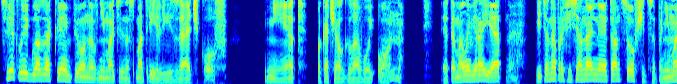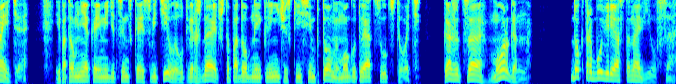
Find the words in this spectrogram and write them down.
Светлые глаза Кэмпиона внимательно смотрели из-за очков. «Нет», — покачал головой он. «Это маловероятно, ведь она профессиональная танцовщица, понимаете? И потом некое медицинское светило утверждает, что подобные клинические симптомы могут и отсутствовать. Кажется, Морган...» Доктор Бувери остановился.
